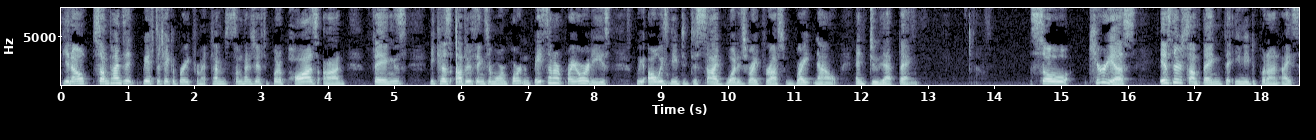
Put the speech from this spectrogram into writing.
you know, sometimes it, we have to take a break from it. Sometimes, sometimes we have to put a pause on things because other things are more important. Based on our priorities, we always need to decide what is right for us right now and do that thing. So, curious, is there something that you need to put on ice?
